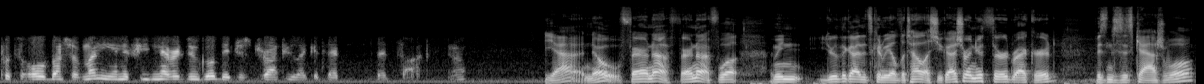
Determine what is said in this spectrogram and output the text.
puts a whole bunch of money. And if you never do good, they just drop you like a dead dead sock. You know. Yeah, no, fair enough, fair enough. Well, I mean, you're the guy that's going to be able to tell us. You guys are on your third record, Business is Casual,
